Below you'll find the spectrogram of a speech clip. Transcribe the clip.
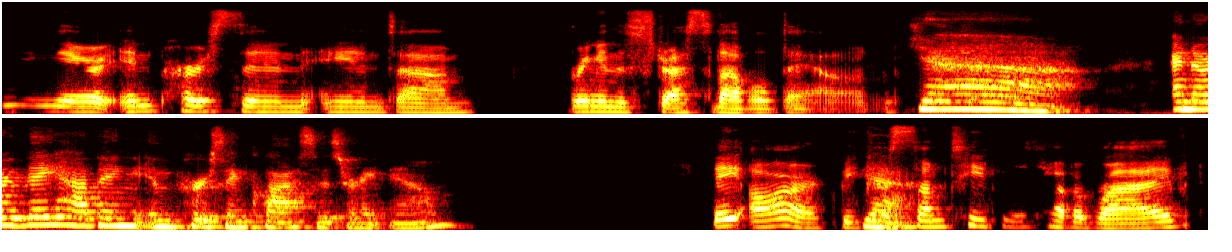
being there in person and um, bringing the stress level down. Yeah. And are they having in person classes right now? They are because yeah. some teachers have arrived.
